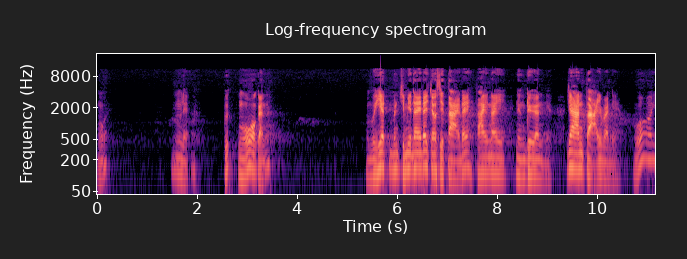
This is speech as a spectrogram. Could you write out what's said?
โอ้ยนั่นแหละปึกโง่กันมันเฮ็ดมันจะมีได้ได้เจ้าสิตายได้ ภายในหนึ่งเดือนเนี่ยยานตายแบบเนี่ยโอ้ย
